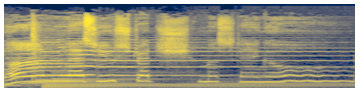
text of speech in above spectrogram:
Unless you stretch Mustango.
